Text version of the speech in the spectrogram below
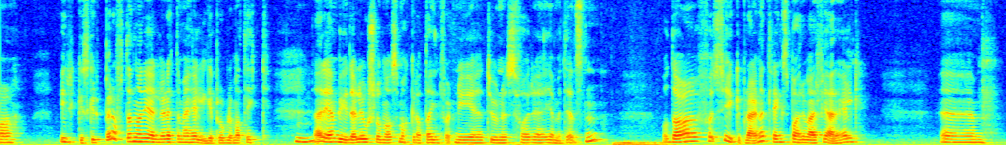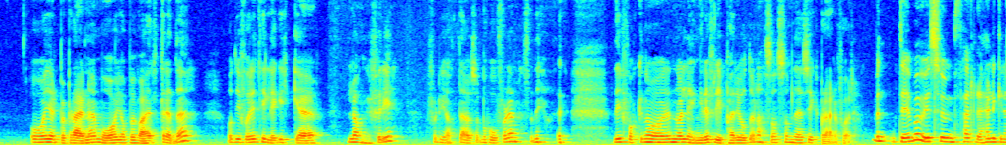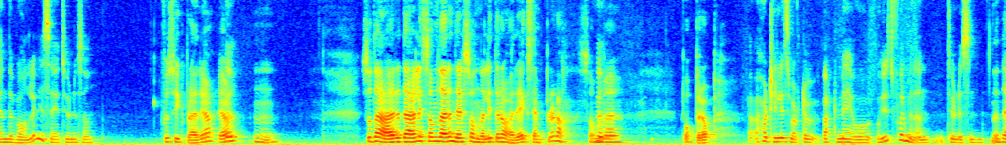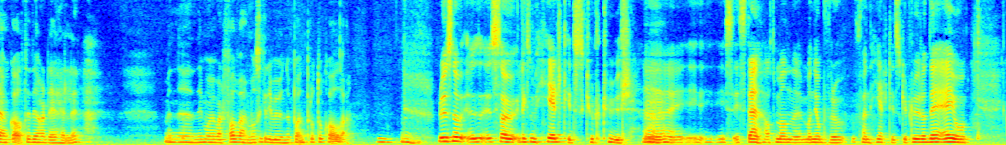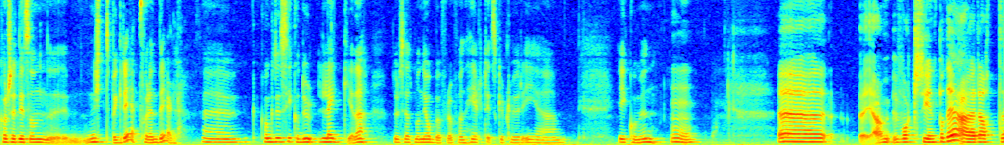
yrkesgrupper ofte når det gjelder dette med helgeproblematikk. Mm. Det er en bydel i Oslo nå som akkurat har innført ny eh, turnus for eh, hjemmetjenesten. Og da for sykepleierne trengs bare hver fjerde helg. Og hjelpepleierne må jobbe hver tredje. Og de får i tillegg ikke langfri, fordi at det er jo så behov for dem. Så de, de får ikke noe, noe lengre friperioder, da, sånn som det sykepleiere får. Men det var jo i sum færre helger enn det vanligvis er i turnusene? For sykepleiere, ja. ja. Mm. Så det er, det, er liksom, det er, en del sånne litt rare eksempler da, som ja. eh, popper opp. Har tillitsvalgte vært med å, å, utforme den turnusen? Det er jo ikke alltid de har det heller. Men eh, de må jo i hvert fall være med å skrive under på en protokoll. da. Mm. Mm. Du sa jo liksom heltidskultur mm. eh, i, i, i, sted. At man, man, jobber for å få en heltidskultur. Og det er jo kanskje et litt sånn uh, nytt begrep for en del. Eh, kan ikke du si hva du legger i det du sier at man jobber for å få en heltidskultur i, uh, i kommunen? Mm. Ja, vårt syn på det er at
